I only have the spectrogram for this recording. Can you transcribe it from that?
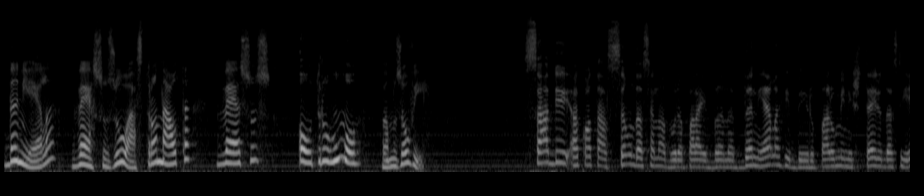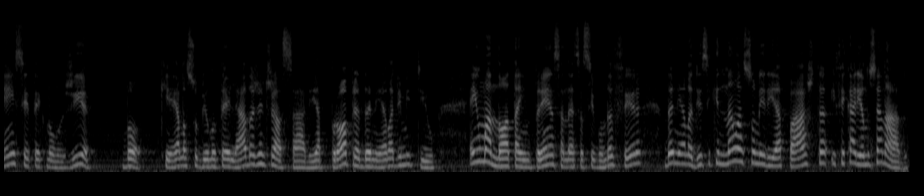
Daniela versus o astronauta versus outro rumor. Vamos ouvir. Sabe a cotação da senadora paraibana Daniela Ribeiro para o Ministério da Ciência e Tecnologia? Bom, que ela subiu no telhado a gente já sabe, e a própria Daniela admitiu. Em uma nota à imprensa nesta segunda-feira, Daniela disse que não assumiria a pasta e ficaria no Senado.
